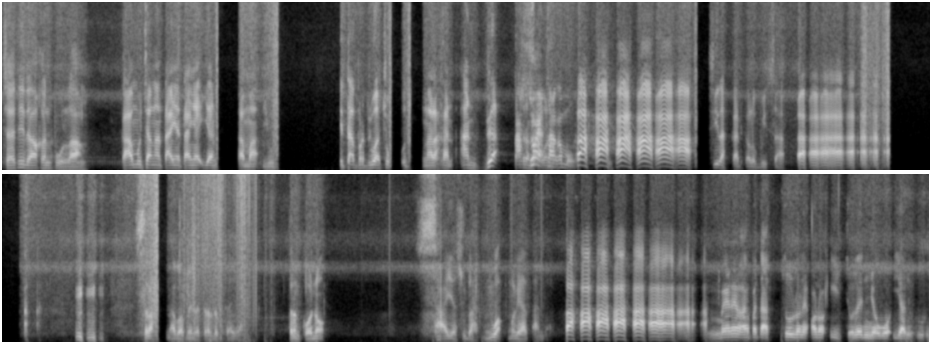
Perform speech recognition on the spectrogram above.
Saya tidak akan pulang. Kamu jangan tanya-tanya Ian sama Yuda. Kita berdua cukup untuk mengalahkan Anda. Suek kamu. Silahkan kalau bisa. Serahkan Abah Mena terhadap saya. Trengkono, saya sudah muak melihat Anda. Meneng apa tak tulane ono ijolen nyowo iyan guru.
